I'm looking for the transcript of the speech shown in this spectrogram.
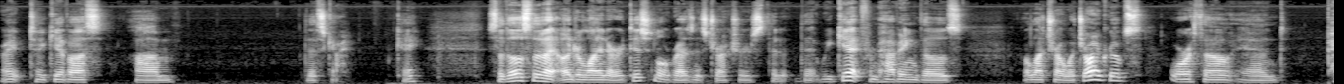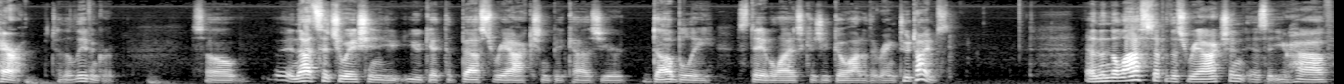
right, to give us um, this guy, okay? So those that I underline are additional resonance structures that, that we get from having those electron withdrawing groups, ortho and para to the leaving group. So in that situation, you, you get the best reaction because you're doubly stabilized because you go out of the ring two times. And then the last step of this reaction is that you have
